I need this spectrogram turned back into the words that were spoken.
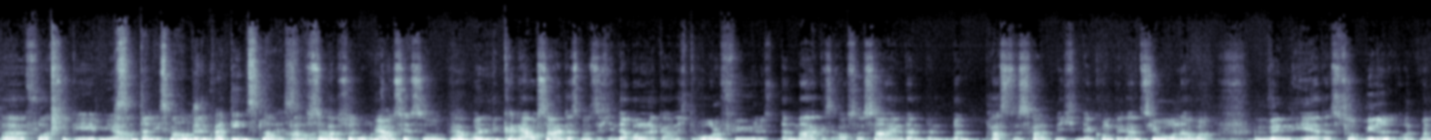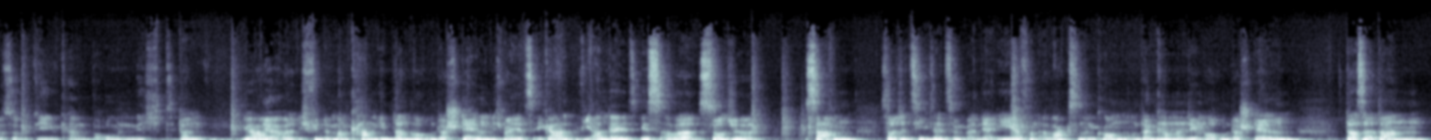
äh, vorzugeben, ja. Dann ist man auch ein Dann, Stück weit Dienstleister, abs oder? Absolut, ja. ist ja so. Ja. Und kann ja auch sein, dass man sich in der Rolle gar nicht wohlfühlt. Dann mag es auch so sein, dann, dann, dann passt es halt nicht in der Kombination, aber wenn er das so will und man es so bedienen kann, warum nicht? Dann, ja, ja, weil ich finde, man kann ihm dann auch unterstellen, ich meine jetzt egal, wie alt er jetzt ist, aber solche Sachen, solche Zielsetzungen werden ja eher von Erwachsenen kommen und dann kann mhm. man dem auch unterstellen, dass er dann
